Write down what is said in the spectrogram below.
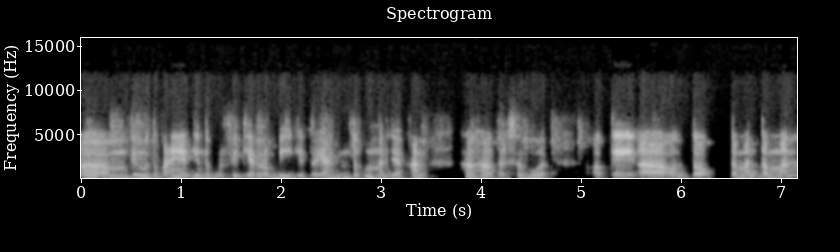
uh, mungkin membutuhkan energi untuk berpikir lebih gitu ya, untuk mengerjakan hal-hal tersebut. Oke, uh, untuk teman-teman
